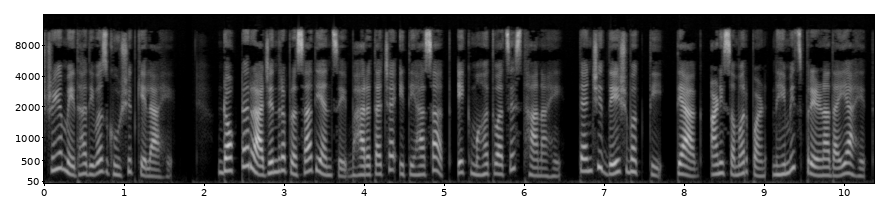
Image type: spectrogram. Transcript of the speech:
राष्ट्रीय मेधा दिवस घोषित केला आहे. डॉक्टर राजेंद्र प्रसाद यांचे भारताच्या इतिहासात एक महत्त्वाचे स्थान आहे. त्यांची देशभक्ती त्याग आणि समर्पण नेहमीच प्रेरणादायी आहेत.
